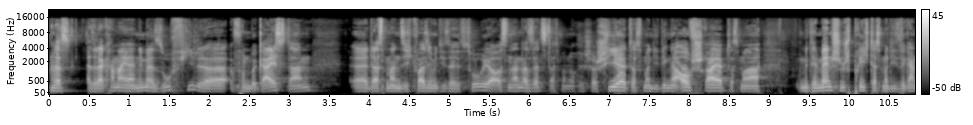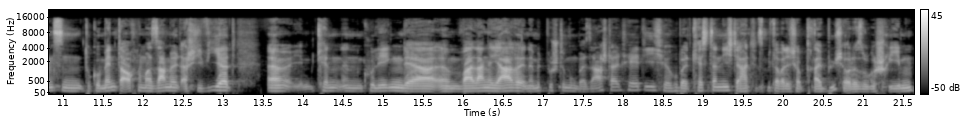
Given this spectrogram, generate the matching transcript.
das, also da kann man ja nicht mehr so viele davon begeistern, äh, dass man sich quasi mit dieser Historie auseinandersetzt, dass man noch recherchiert, dass man die Dinge aufschreibt, dass man mit den Menschen spricht, dass man diese ganzen Dokumente auch nochmal sammelt, archiviert. Äh, ich kenne einen Kollegen, der ähm, war lange Jahre in der Mitbestimmung bei Saarstall tätig, Hubert Kesternich, der hat jetzt mittlerweile, ich glaube, drei Bücher oder so geschrieben.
